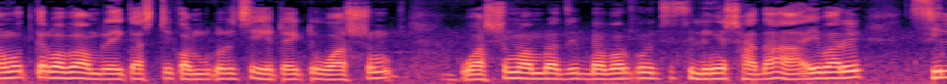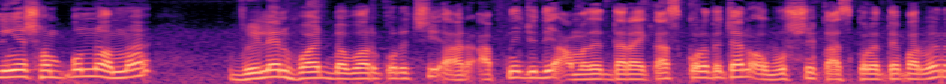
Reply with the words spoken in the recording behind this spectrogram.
চমৎকারভাবে আমরা এই কাজটি কমপ্লিট করেছি। এটা একটি ওয়াশরুম ওয়াশরুম আমরা যে ব্যবহার করেছি সিলিংয়ে সাদা। এবারে সিলিংয়ে সম্পূর্ণ আমরা ব্রিলিয়ান হোয়াইট ব্যবহার করেছি। আর আপনি যদি আমাদের দ্বারায় কাজ করাতে চান, অবশ্যই কাজ করাতে পারবেন।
